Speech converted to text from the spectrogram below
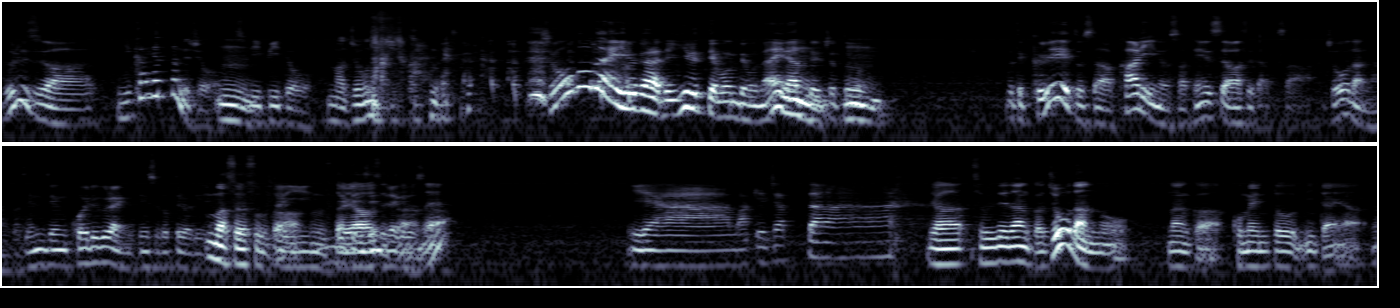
ブルズは2回やったんでしょ、うん。スリーピートを。まあ冗談いるからね。冗談いるからできるってもんでもないなって、うん。ちょっと、うん。だってクレイとさカリーのさ点数合わせたらさジョーダンなんか全然超えるぐらいの点数取ってるわけじゃん、まあそりゃそうだ。二人合わせたどね。さいやー負けちゃったないやそれでなんかジョーダンのなんかコメントみたいな、う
